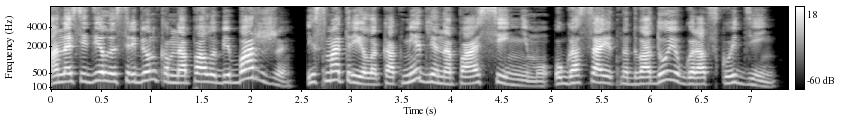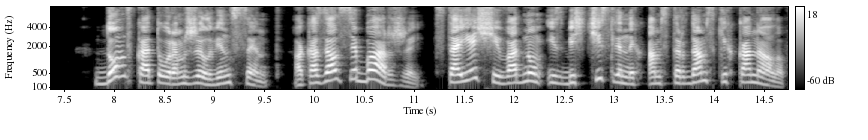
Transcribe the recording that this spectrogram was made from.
Она сидела с ребенком на палубе баржи и смотрела, как медленно по-осеннему угасает над водою городской день. Дом, в котором жил Винсент, оказался баржей, стоящей в одном из бесчисленных амстердамских каналов.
